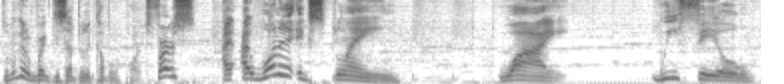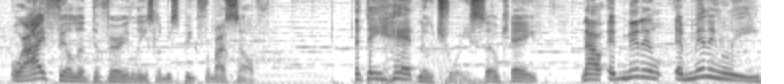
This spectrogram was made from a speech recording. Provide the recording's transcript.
So, we're going to break this up in a couple of parts. First, I, I want to explain why we feel, or I feel at the very least, let me speak for myself, that they had no choice, okay? Now, admitting, admittingly,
